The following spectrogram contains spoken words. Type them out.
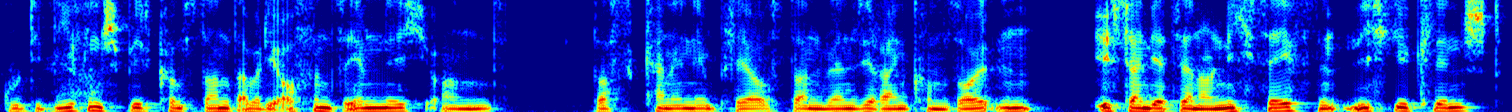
gut, die Defense spielt konstant, aber die Offense eben nicht. Und das kann in den Playoffs dann, wenn sie reinkommen sollten, ist dann jetzt ja noch nicht safe, sind nicht geclincht,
